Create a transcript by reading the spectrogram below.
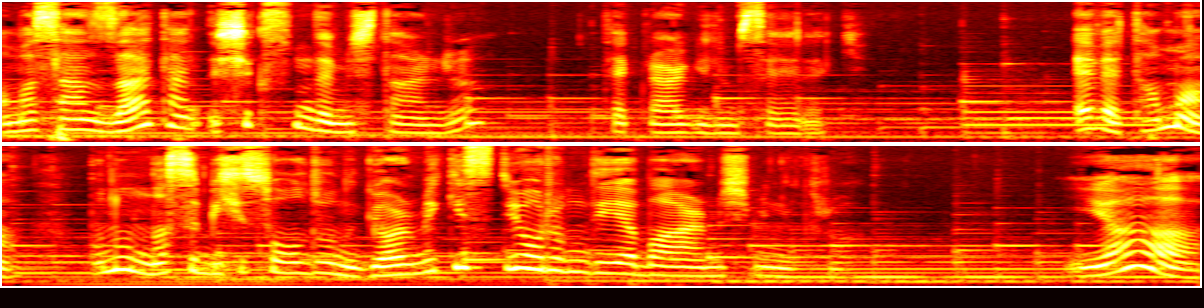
Ama sen zaten ışıksın demiş Tanrı, tekrar gülümseyerek. Evet ama bunun nasıl bir his olduğunu görmek istiyorum diye bağırmış minik. Ya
